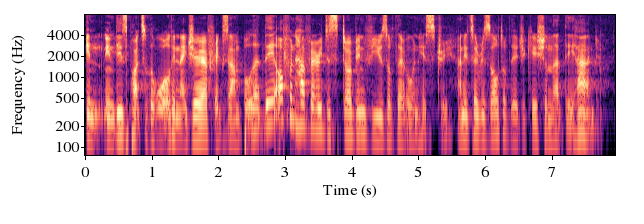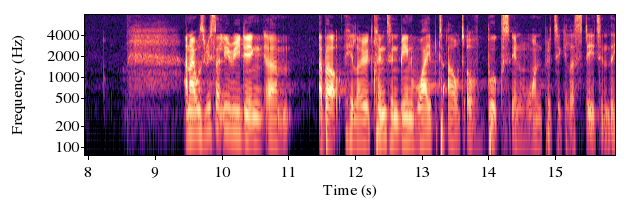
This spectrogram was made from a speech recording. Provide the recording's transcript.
in, in these parts of the world, in Nigeria, for example, that they often have very disturbing views of their own history, and it's a result of the education that they had. And I was recently reading um, about Hillary Clinton being wiped out of books in one particular state in the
